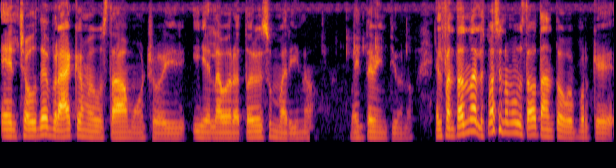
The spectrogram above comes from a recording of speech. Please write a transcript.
el show de Braca me gustaba mucho y, y el laboratorio submarino 2021. El fantasma del espacio no me gustaba tanto, güey, porque.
